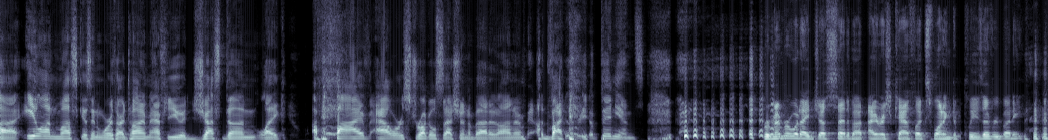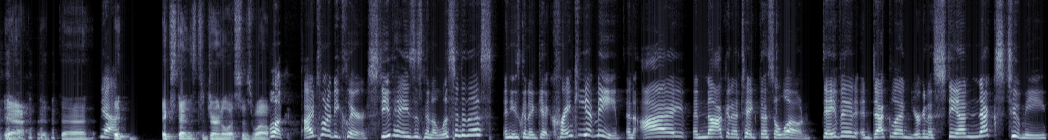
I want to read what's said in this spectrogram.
uh, Elon Musk isn't worth our time after you had just done like a five hour struggle session about it on advisory opinions. Remember what I just said about Irish Catholics wanting to please everybody? Yeah. It, uh, yeah. It extends to journalists as well. Look, I just want to be clear. Steve Hayes is going to listen to this and he's going to get cranky at me, and I am not going to take this alone. David and Declan, you're going to stand next to me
